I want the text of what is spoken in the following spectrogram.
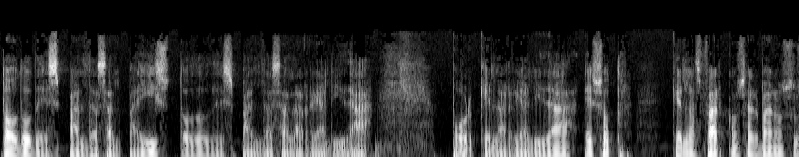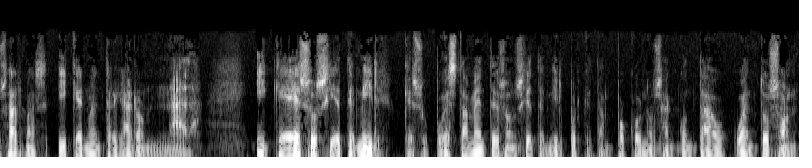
todo de espaldas al país, todo de espaldas a la realidad, porque la realidad es otra, que las FARC conservaron sus armas y que no entregaron nada y que esos siete mil, que supuestamente son siete mil porque tampoco nos han contado cuántos son,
